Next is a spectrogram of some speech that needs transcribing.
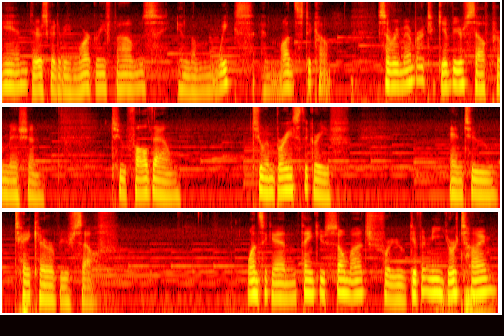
and there's going to be more grief bombs in the weeks and months to come. So remember to give yourself permission to fall down, to embrace the grief, and to take care of yourself. Once again, thank you so much for you giving me your time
